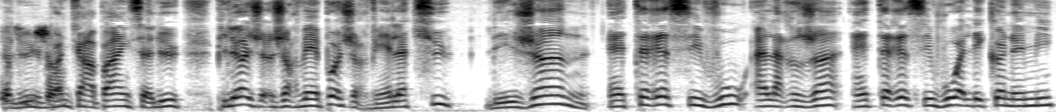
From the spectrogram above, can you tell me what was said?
Salut, bonne campagne, salut. Puis là, je, je reviens pas, je reviens là-dessus. Les jeunes, intéressez-vous à l'argent, intéressez-vous à l'économie.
